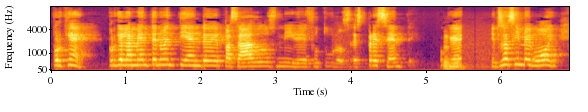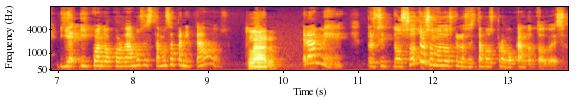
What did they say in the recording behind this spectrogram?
¿Por qué? Porque la mente no entiende de pasados ni de futuros, es presente. ¿Ok? Entonces así me voy. Y, y, cuando acordamos estamos apanicados. Claro. Espérame. Pero si nosotros somos los que nos estamos provocando todo eso.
